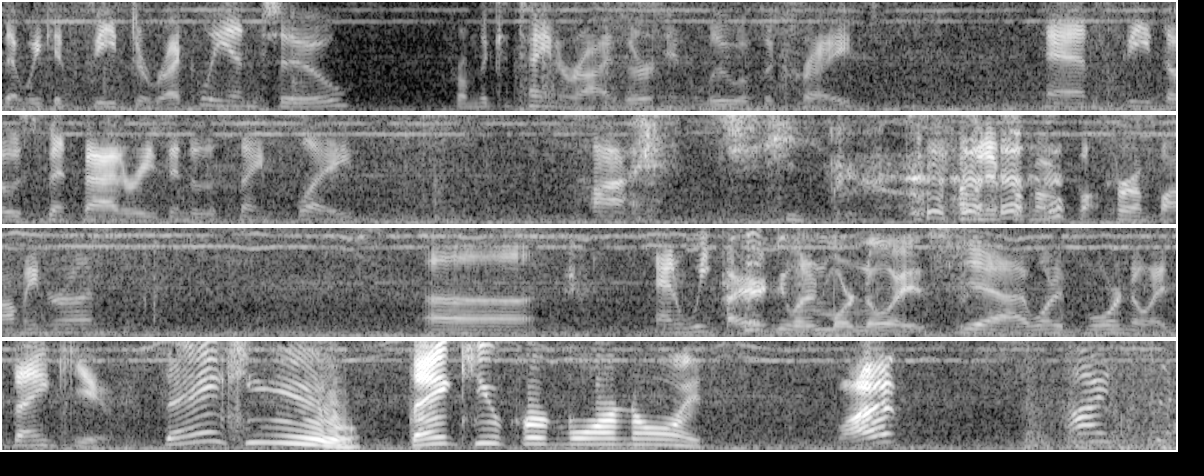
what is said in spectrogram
that we could feed directly into from the containerizer in lieu of the crate and feed those spent batteries into the same place. Hi. Jeez. Just coming in from a, for a bombing run. Uh, and we could. I heard you wanted more noise. Yeah, I wanted more noise. Thank you. Thank you. Thank you for more noise. What? I said.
